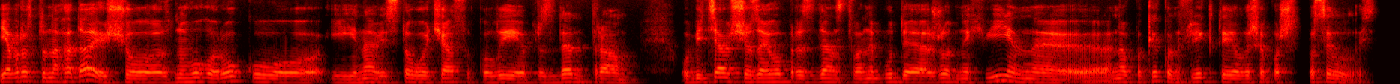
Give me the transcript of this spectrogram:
Я просто нагадаю, що з Нового року і навіть з того часу, коли президент Трамп обіцяв, що за його президентства не буде жодних війн, е, навпаки, конфлікти лише посилились.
